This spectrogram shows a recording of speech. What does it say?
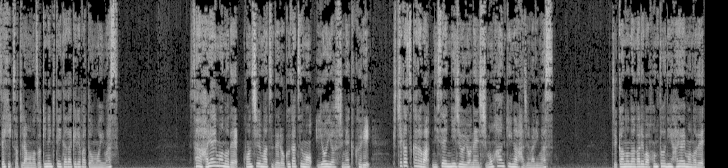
ぜひそちらも覗きに来ていただければと思います。さあ、早いもので今週末で6月もいよいよ締めくくり、7月からは2024年下半期が始まります。時間の流れは本当に早いもので、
